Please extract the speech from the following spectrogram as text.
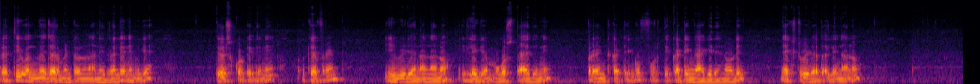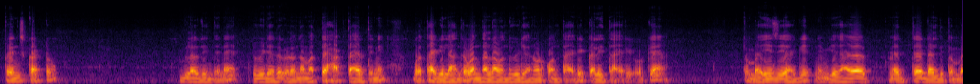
ಪ್ರತಿ ಒಂದು ಮೆಜರ್ಮೆಂಟನ್ನು ನಾನು ಇದರಲ್ಲಿ ನಿಮಗೆ ತಿಳಿಸ್ಕೊಟ್ಟಿದ್ದೀನಿ. ಓಕೆ ಫ್ರೆಂಡ್ ಈ ವಿಡಿಯೋನ ನಾನು ಇಲ್ಲಿಗೆ ಮುಗಿಸ್ತಾ ಇದ್ದೀನಿ. ಪ್ರಿಂಟ್ ಕಟ್ಟಿಂಗು ಪೂರ್ತಿ ಕಟ್ಟಿಂಗ್ ಆಗಿದೆ ನೋಡಿ. ನೆಕ್ಸ್ಟ್ ವಿಡಿಯೋದಲ್ಲಿ ನಾನು ಫ್ರೆಂಚ್ ಕಟ್ಟು ಬ್ಲೌಸಿಂದೇ ವಿಡಿಯೋಗಳನ್ನು ಮತ್ತೆ ಹಾಕ್ತಾ ಇರ್ತೀನಿ. ಗೊತ್ತಾಗಿಲ್ಲ ಅಂದರೆ ಒಂದಲ್ಲ ಒಂದು ವಿಡಿಯೋ ನೋಡ್ಕೊತಾ ಇರಿ, ಕಲಿತಾ ಇರಿ ಓಕೆ ತುಂಬ ಈಸಿಯಾಗಿ ನಿಮಗೆ ಯಾವ್ಯಾವ ಮೆಥಡಲ್ಲಿ ತುಂಬ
